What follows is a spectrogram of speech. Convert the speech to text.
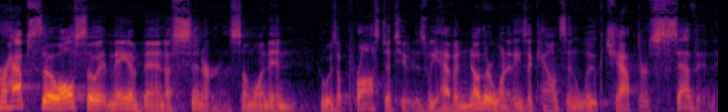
Perhaps, though, also it may have been a sinner, someone in, who was a prostitute, as we have another one of these accounts in Luke chapter 7,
